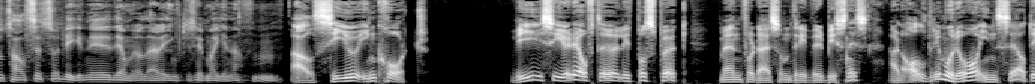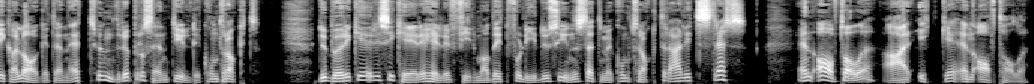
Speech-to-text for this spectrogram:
Totalt sett så ligger den i det området der, inklusiv margina. Mm. I'll see you in court. Vi sier det ofte litt på spøk, men for deg som driver business, er det aldri moro å innse at du ikke har laget en 100% gyldig kontrakt. Du bør ikke risikere hele firmaet ditt fordi du synes dette med kontrakter er litt stress. En avtale er ikke en avtale.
